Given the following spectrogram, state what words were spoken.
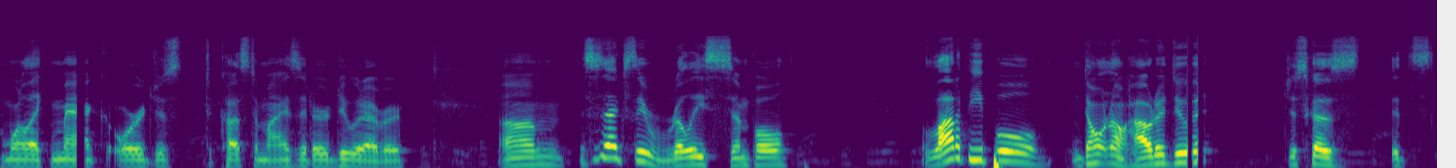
more like Mac or just to customize it or do whatever. Um, this is actually really simple. A lot of people don't know how to do it just because it's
